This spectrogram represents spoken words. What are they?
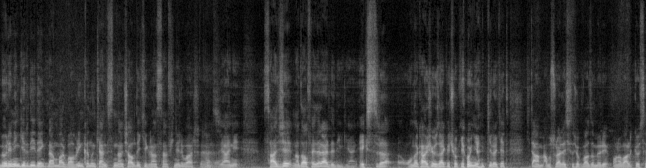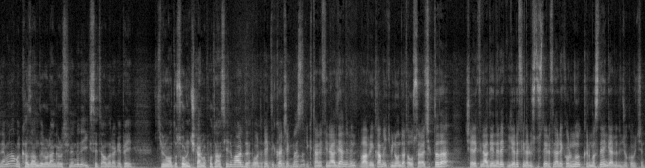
Murray'nin girdiği denklem var. Wawrinka'nın kendisinden çaldığı iki Grand Slam finali var. E, Evet. Yani sadece Nadal Federer de değil yani. Ekstra ona karşı özellikle çok iyi oynayan iki raket. Ki tamam Avustralya açıkta çok fazla Murray ona varlık gösteremedi ama kazandığı Roland Garros finalinde de ilk seti alarak epey 2016'da sorun çıkarma potansiyeli vardı. Bu arada pek dikkat çekmez. İki tane finalde yendi Wawrinka ama 2014 Avustralya açıkta da çeyrek finalde yenerek yarı final, üst üste yarı final rekorunu kırmasını engelledi Djokovic'in.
